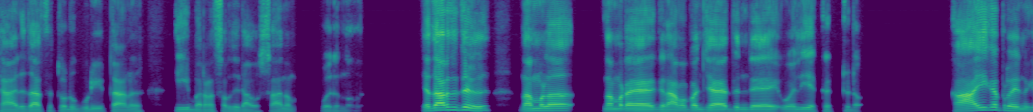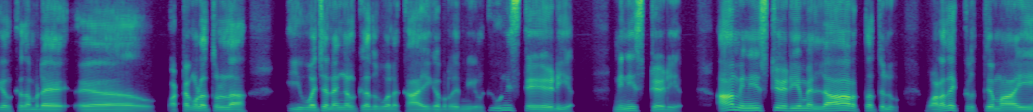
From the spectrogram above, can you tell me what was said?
ചാരിതാർത്ഥ്യത്തോടു കൂടിയിട്ടാണ് ഈ ഭരണസമിതിയുടെ അവസാനം വരുന്നത്. യഥാർത്ഥത്തിൽ നമ്മൾ നമ്മുടെ ഗ്രാമപഞ്ചായത്തിന്റെ വലിയ കെട്ടിടം കായിക പ്രേമികൾക്ക് നമ്മുടെ വട്ടംകുളത്തുള്ള യുവജനങ്ങൾക്ക് അതുപോലെ കായിക പ്രേമികൾക്ക് ഒരു സ്റ്റേഡിയം മിനി സ്റ്റേഡിയം. ആ മിനി സ്റ്റേഡിയം എല്ലാ അർത്ഥത്തിലും വളരെ കൃത്യമായി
